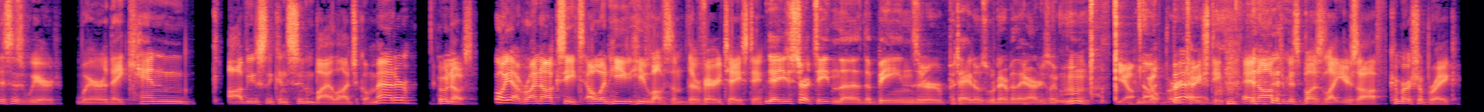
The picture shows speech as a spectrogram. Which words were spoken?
this is weird where they can obviously consume biological matter. Who knows? Oh yeah, Rhinox eats. Oh, and he he loves them. They're very tasty. yeah, he just starts eating the, the beans or potatoes, whatever they are. And he's like, mm, Yep, Not yep, very bad. tasty. and Optimus Buzz Lightyear's off. Commercial break,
